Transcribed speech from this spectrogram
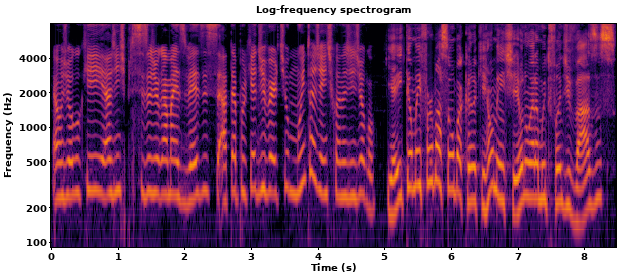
é um jogo que a gente precisa jogar mais vezes, até porque divertiu muito a gente quando a gente jogou. E aí tem uma informação bacana que realmente eu não era muito fã de vasas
